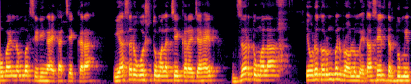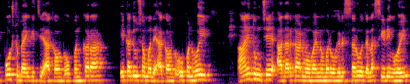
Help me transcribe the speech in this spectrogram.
मोबाईल नंबर सीडिंग आहे का चेक करा या सर्व गोष्टी तुम्हाला चेक करायच्या आहेत. जर तुम्हाला एवढं करून पण प्रॉब्लेम येत असेल तर तुम्ही पोस्ट बँकेचे अकाउंट ओपन करा. एका दिवसामध्ये अकाउंट ओपन होईल आणि तुमचे आधार कार्ड मोबाईल नंबर वगैरे सर्व त्याला सीडिंग होईल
